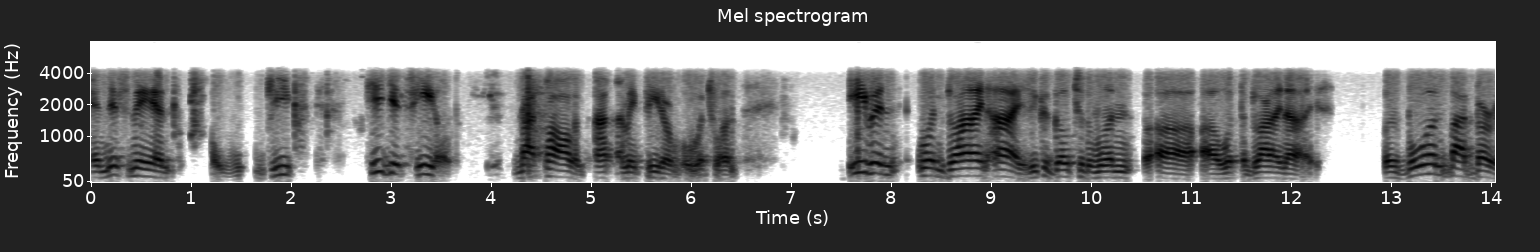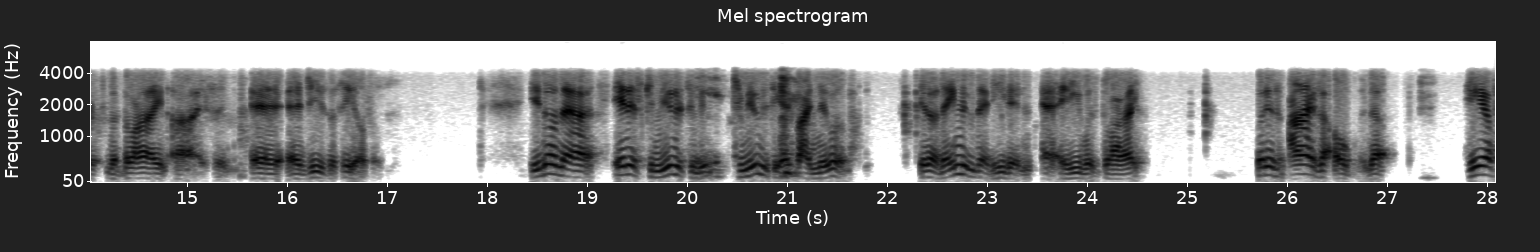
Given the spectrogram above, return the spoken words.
And this man, he gets healed by Paul, and, I mean Peter, which one? Even when blind eyes, you could go to the one uh, uh, with the blind eyes. Was born by birth with blind eyes, and, and, and Jesus heals him. You know now in his community, community everybody knew him. You know they knew that he didn't, he was blind, but his eyes are opened up. Here,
